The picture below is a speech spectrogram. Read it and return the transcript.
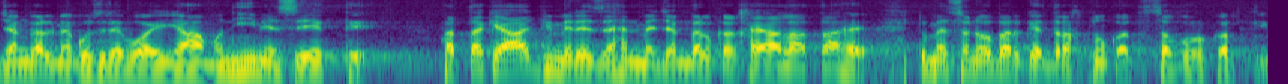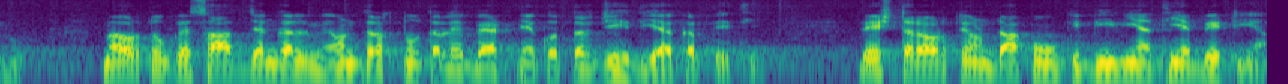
जंगल में गुजरे वो अयाम उन्हीं में से एक थे। हती कि आज भी मेरे जहन में जंगल का ख्याल आता है तो मैं सनोबर के दरख्तों का तस्वुर करती हूँ। मैं औरतों के साथ जंगल में उन दरख्तों तले बैठने को तरजीह दिया करती थी। बेशतर औरतें उन डाकुओं की बीवियाँ थीं या बेटियाँ।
